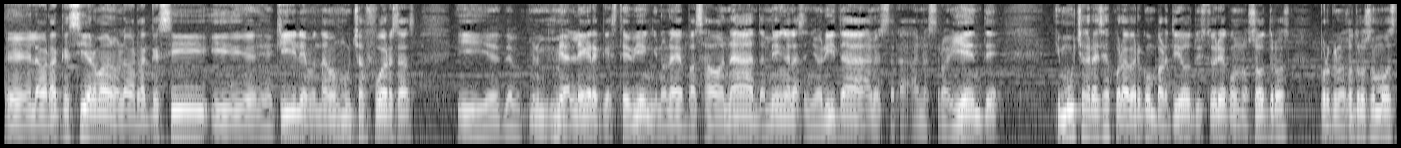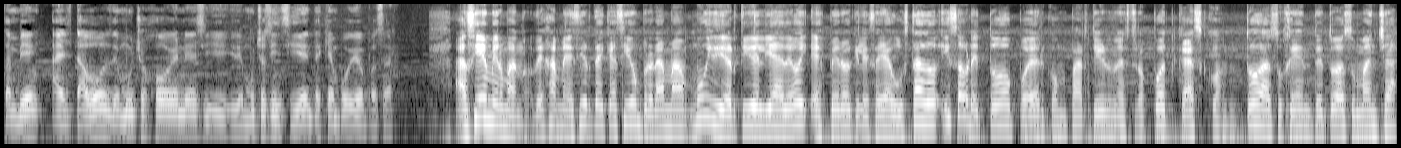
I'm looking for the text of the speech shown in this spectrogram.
Eh, la verdad que sí, hermano, la verdad que sí, y desde aquí le mandamos muchas fuerzas y eh, me alegra que esté bien, que no le haya pasado nada, también a la señorita, a, nuestra, a nuestro oyente. Y muchas gracias por haber compartido tu historia con nosotros, porque nosotros somos también altavoz de muchos jóvenes y de muchos incidentes que han podido pasar. Así es mi hermano, déjame decirte que ha sido un programa muy divertido el día de hoy, espero que les haya gustado y sobre todo poder compartir nuestro podcast con toda su gente, toda su mancha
